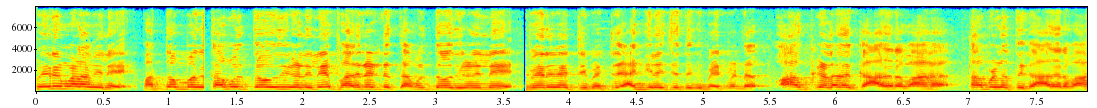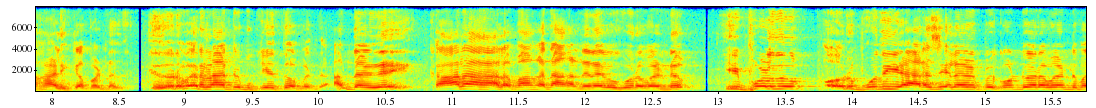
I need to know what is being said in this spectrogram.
பெருமளவிலே பத்தொன்பது தமிழ் தொகுதிகளிலே பதினெட்டு தமிழ் தொகுதிகளிலே பெருவெற்றி பெற்று அஞ்சு லட்சத்துக்கு மேற்பட்ட வாக்குகள் அதற்கு ஆதரவாக தமிழத்துக்கு ஆதரவாக அளிக்கப்பட்டது. இது ஒரு வரலாற்று முக்கியத்துவம் இது. அந்த இதை காலகாலமாக நாங்கள் நினைவு கூற வேண்டும். இப்பொழுதும் ஒரு புதிய அரசியலமைப்பை கொண்டு வர வேண்டும்.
